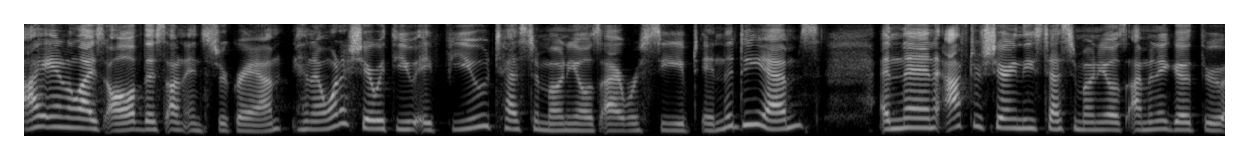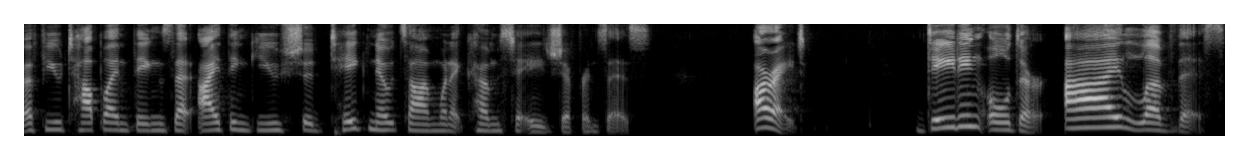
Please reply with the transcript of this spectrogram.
I analyzed all of this on Instagram and I want to share with you a few testimonials I received in the DMs. And then after sharing these testimonials, I'm going to go through a few top line things that I think you should take notes on when it comes to age differences. All right, dating older. I love this.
